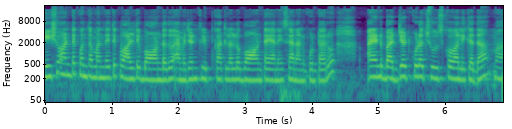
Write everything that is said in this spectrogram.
మీషో అంటే కొంతమంది అయితే క్వాలిటీ బాగుండదు అమెజాన్ ఫ్లిప్కార్ట్లలో బాగుంటాయి అనేసి అని అనుకుంటారు. అండ్ బడ్జెట్ కూడా చూసుకోవాలి కదా. మా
